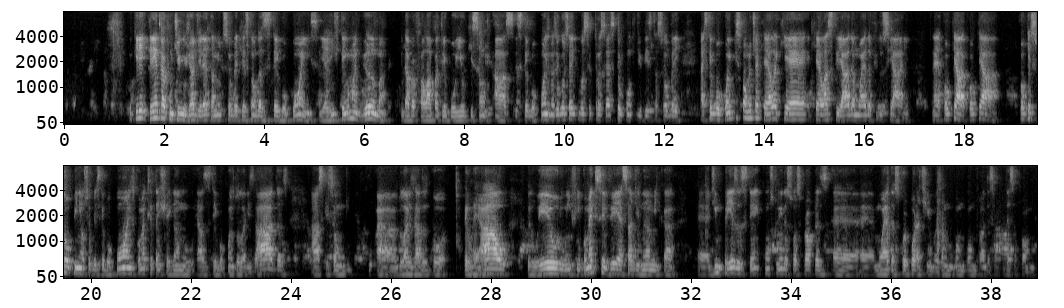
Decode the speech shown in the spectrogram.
Eu queria, queria, entrar contigo já diretamente sobre a questão das stablecoins, e a gente tem uma gama que dá para falar para atribuir o que são as stablecoins, mas eu gostaria que você trouxesse teu ponto de vista sobre a stablecoin, principalmente aquela que é que é lastreada moeda fiduciária, né? Qual que é a, qual que é a qual que é a sua opinião sobre stablecoins? Como é que você está enxergando as stablecoins dolarizadas, as que são uh, dolarizadas por, pelo real? Pelo euro, enfim, como é que você vê essa dinâmica é, de empresas tem, construindo as suas próprias é, é, moedas corporativas? Vamos, vamos, vamos falar dessa, dessa forma.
